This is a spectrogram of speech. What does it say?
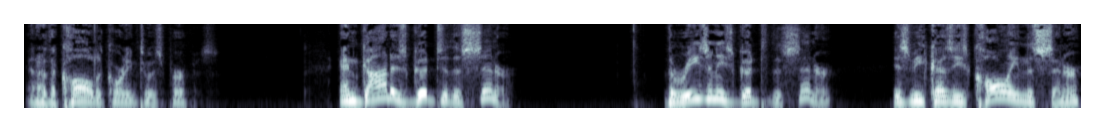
and are the called according to his purpose. And God is good to the sinner. The reason he's good to the sinner is because he's calling the sinner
